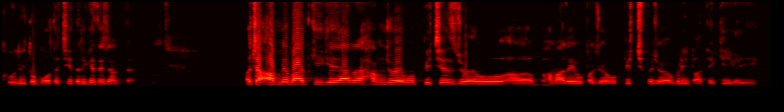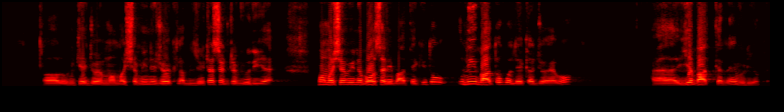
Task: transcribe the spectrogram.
कोहली तो बहुत अच्छी तरीके से जानता है। अच्छा आपने बात की कि यार हम जो है वो पिचेस जो है वो हमारे ऊपर जो है वो पिच पे जो है बड़ी बातें की गई। और उनके जो है मोहम्मद शमी ने जो एक लेटेस्ट इंटरव्यू दिया है मोहम्मद शमी ने बहुत सारी बातें की तो उन्हीं बातों को लेकर जो है वो आ, ये बात कर रहे हैं वीडियो पे।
